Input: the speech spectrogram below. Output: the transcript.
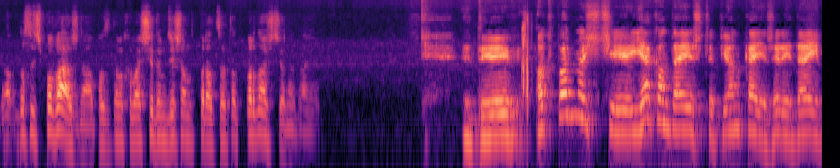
no, dosyć poważne, a poza tym chyba 70% odporności one dają. Odporność, jaką daje szczepionka, jeżeli daje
